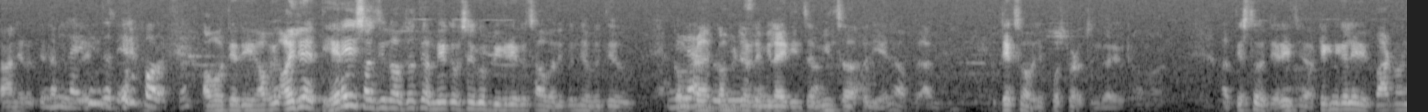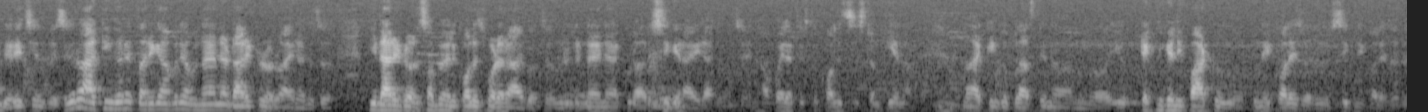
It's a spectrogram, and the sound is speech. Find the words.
तानेर त्यता अब त्यति अब अहिले धेरै सजिलो अब जति मेकअप सेकअप बिग्रेको छ भने पनि अब त्यो कम्प्युटर कम्प्युटरले। मिलाइदिन्छ मिल्छ पनि होइन। अब हामी देख्छौँ अहिले पोस्ट प्रडक्सन गरेको ठाउँमा। अब त्यस्तो धेरै टेक्निकली पार्टमा पनि धेरै चेन्ज भइसक्यो र एक्टिङ गर्ने तरिका पनि अब नयाँ नयाँ डाइरेक्टरहरू आइरहेको छ। ती डाइरेक्टरहरू सबै अहिले कलेज पढेर आएको हुन्छ उनीहरूले नयाँ नयाँ कुराहरू सिकेर आइरहेको हुन्छ होइन? अब पहिला त्यस्तो कलेज सिस्टम थिएन न एक्टिङको क्लास थिएन यो टेक्निकली पार्टको कुनै कलेजहरू सिक्ने कलेजहरू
